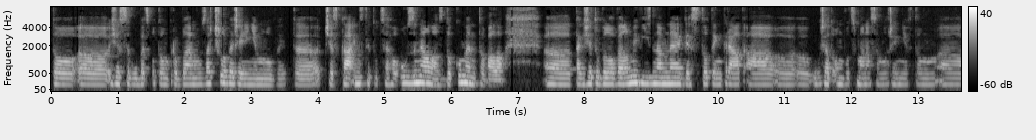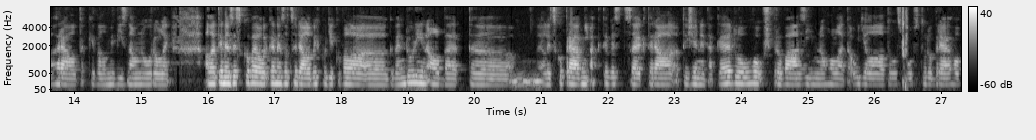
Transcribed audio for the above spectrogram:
to, eh, že se vůbec o tom problému začalo veřejně mluvit. Eh, Česká instituce ho uznala, zdokumentovala komentovala. Eh, takže to bylo velmi významné gesto tenkrát a eh, úřad ombudsmana samozřejmě v tom eh, hrál taky velmi významnou roli. Ale ty neziskové organizace dál bych poděkovala Gwendolyn Albert, lidskoprávní aktivistce, která ty ženy také dlouho už provází mnoho let a udělala toho spoustu dobrého.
